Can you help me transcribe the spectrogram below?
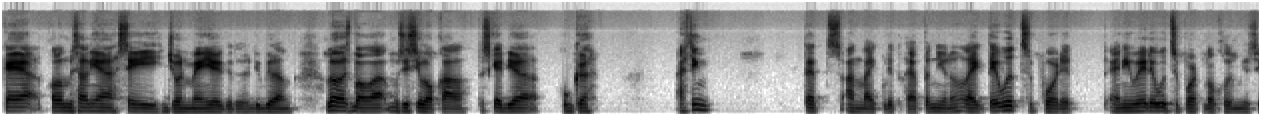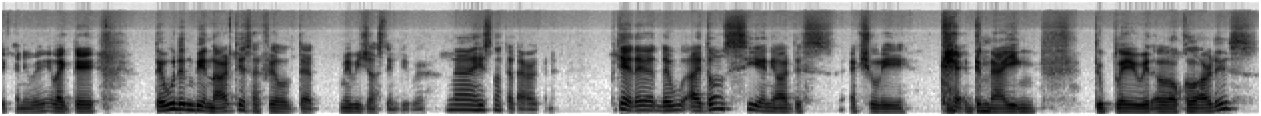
kayak kalau misalnya say John Mayer gitu dibilang lo harus bawa musisi lokal. Terus kayak dia ogah. I think that's unlikely to happen you know? Like they would support it anyway. They would support local music anyway. Like they they wouldn't be an artist I feel that maybe Justin Bieber. Nah he's not that arrogant but yeah they, they, I don't see any artists actually denying to play with a local artist.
